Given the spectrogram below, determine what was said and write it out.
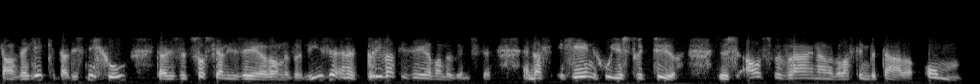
Dan zeg ik, dat is niet goed. Dat is het socialiseren van de verliezen en het privatiseren van de winsten. En dat is geen goede structuur. Dus als we vragen aan de belastingbetaler om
